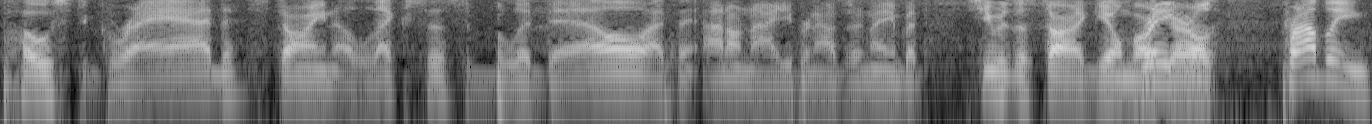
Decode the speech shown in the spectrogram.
Post Grad, starring Alexis Bledel. I think I don't know how you pronounce her name, but she was a star of Gilmore Rachel. Girls. Probably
